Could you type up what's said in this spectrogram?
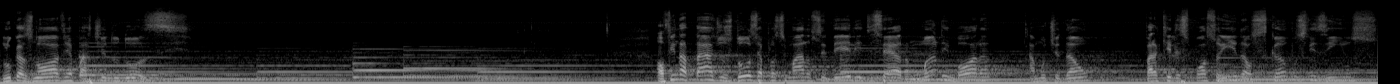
Lucas 9, a partir do 12. Ao fim da tarde, os doze aproximaram-se dele e disseram: Manda embora a multidão para que eles possam ir aos campos vizinhos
